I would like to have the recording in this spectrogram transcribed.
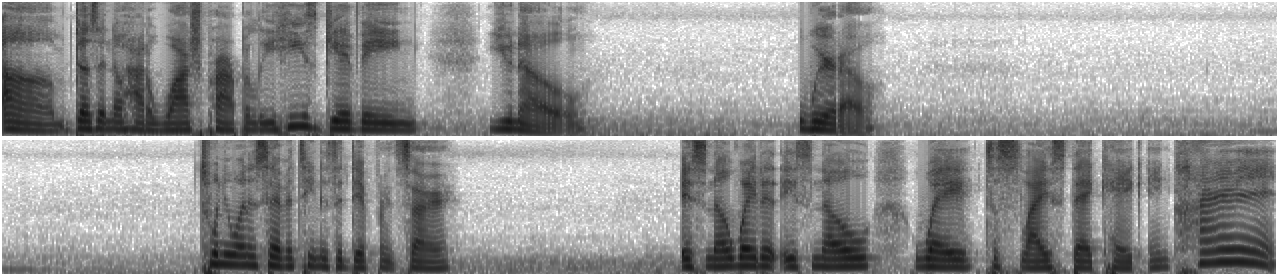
um doesn't know how to wash properly. He's giving, you know, weirdo. 21 and 17 is a difference, sir. It's no way to it's no way to slice that cake. And kind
